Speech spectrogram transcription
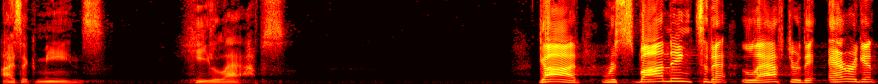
Isaac means he laughs. God responding to that laughter, the arrogant,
